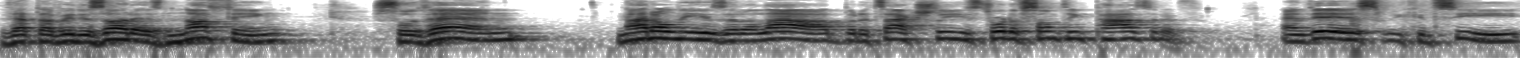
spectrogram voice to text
that Avodah Zarah is nothing, so then not only is it allowed, but it's actually sort of something positive. And this we could see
